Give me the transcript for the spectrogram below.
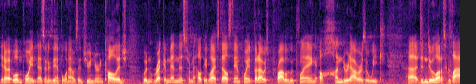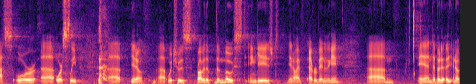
you know, at one point, as an example, when I was a junior in college, wouldn't recommend this from a healthy lifestyle standpoint, but I was probably playing 100 hours a week uh, didn't do a lot of class or, uh, or sleep, uh, you know, uh, which was probably the, the most engaged, you know, I've ever been in the game. Um, and, but, uh, you know,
